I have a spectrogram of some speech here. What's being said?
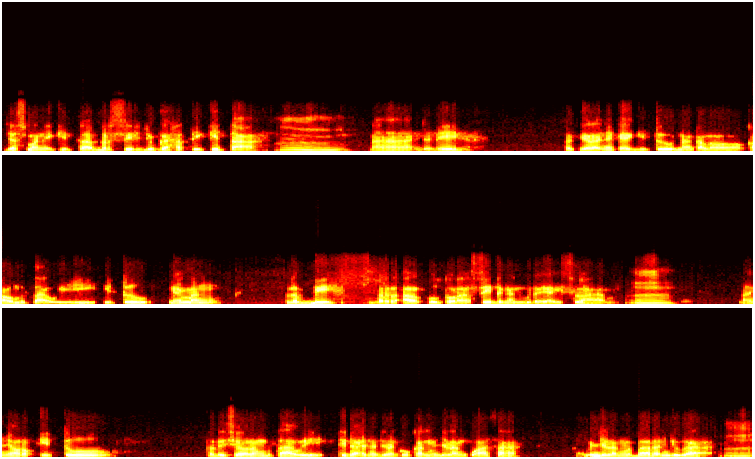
jasmani kita, bersih juga hati kita. Hmm. Nah, jadi sekiranya kayak gitu. Nah, kalau kaum Betawi itu memang lebih beralkulturasi dengan budaya Islam. Hmm. Nah, nyorok itu tradisi orang Betawi tidak hanya dilakukan menjelang puasa, menjelang Lebaran juga Hmm.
